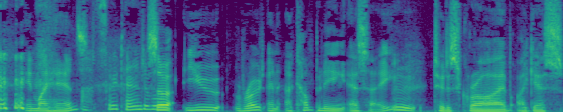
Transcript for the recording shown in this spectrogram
in my hands? Oh, so tangible. So you wrote an accompanying essay Mm. to describe, I guess,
